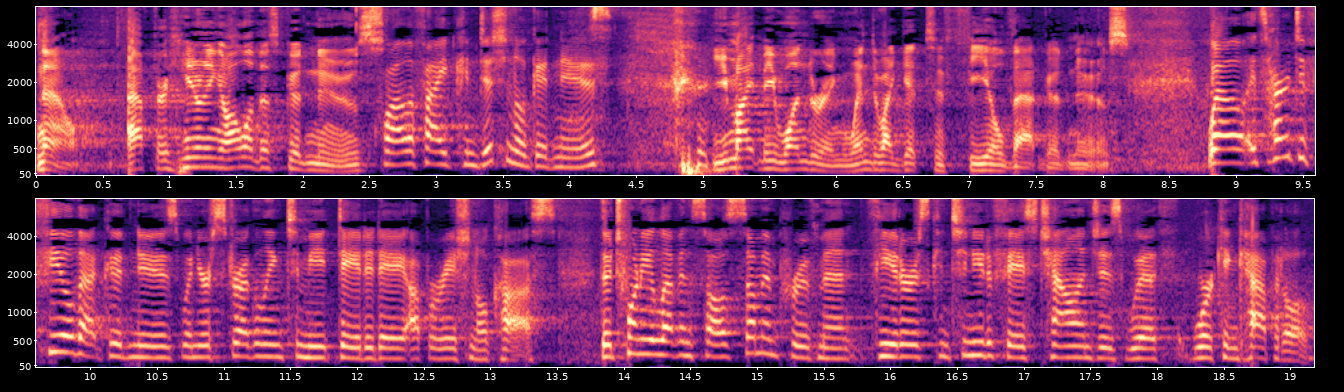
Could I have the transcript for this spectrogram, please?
Now, after hearing all of this good news, qualified conditional good news, you might be wondering when do I get to feel that good news? Well, it's hard to feel that good news when you're struggling to meet day to day operational costs. Though 2011 saw some improvement, theaters continue to face challenges with working capital.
